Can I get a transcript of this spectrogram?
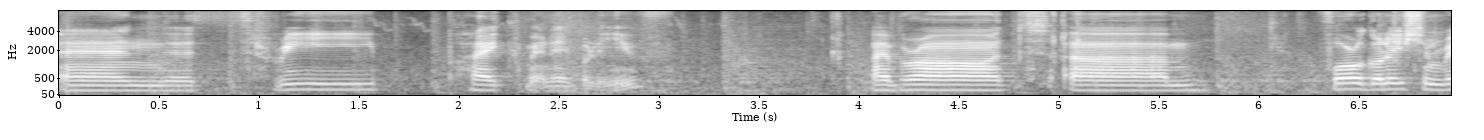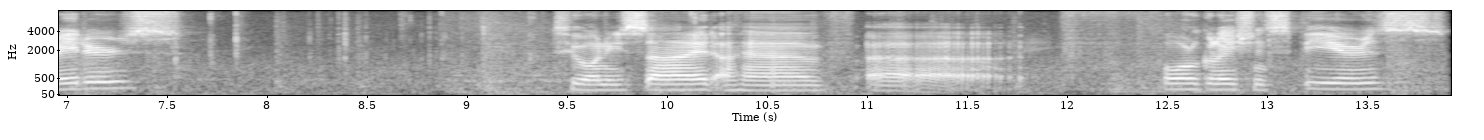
and uh, three pikemen, I believe. I brought um, four Galatian raiders, two on each side. I have uh, four Galatian spears,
